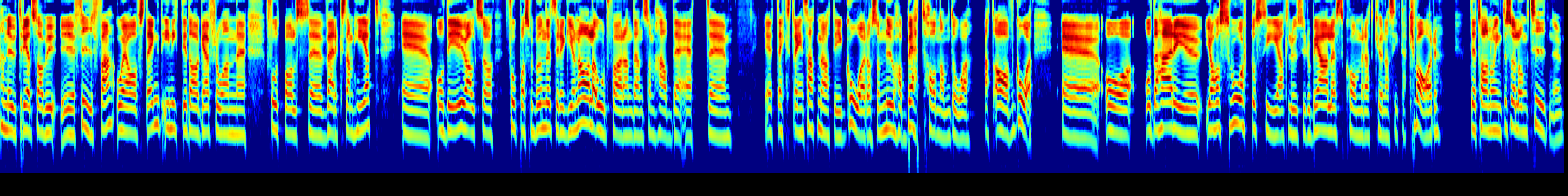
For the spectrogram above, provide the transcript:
Han utreds av eh, Fifa och är avstängd i 90 dagar från eh, fotbollsverksamhet. Eh, och det är ju alltså fotbollsförbundets regionala ordföranden som hade ett eh, ett extrainsatt möte igår och som nu har bett honom då att avgå. Eh, och, och det här är ju, jag har svårt att se att Lucy Rubiales kommer att kunna sitta kvar. Det tar nog inte så lång tid nu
